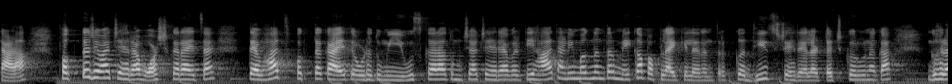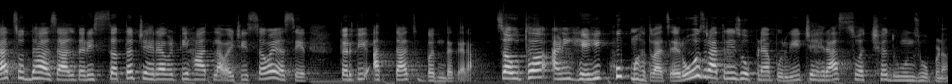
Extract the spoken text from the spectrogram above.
टाळा. फक्त जेव्हा चेहरा वॉश करायचा आहे तेव्हाच फक्त काय? तेवढं तुम्ही यूज करा तुमच्या चेहऱ्यावरती हात आणि मग नंतर मेकअप अप्लाय केल्यानंतर कधीच चेहऱ्याला टच करू नका. घरात सुद्धा असाल तरी सतत चेहऱ्यावरती हात लावायची सवय असेल तर ती आत्ताच बंद करा. चौथं आणि हेही खूप महत्त्वाचं आहे. रोज रात्री झोपण्यापूर्वी चेहरा स्वच्छ धुवून झोपणं.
